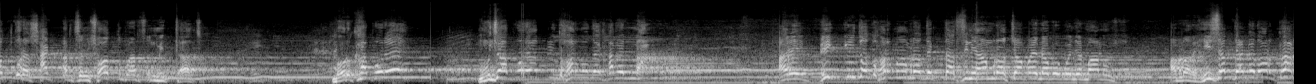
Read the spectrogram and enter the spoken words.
শতকরা ষাট পার্সেন্ট সত্তর পার্সেন্ট মিথ্যা আছে। বোরখা পরে, মুজা পরে আপনি ধর্ম দেখাবেন না। আরে বিকৃত ধর্ম আমরা দেখতে আসিনি আমরা চাপাই নবগঞ্জের মানুষ। আপনার হিসাব থাকা দরকার,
